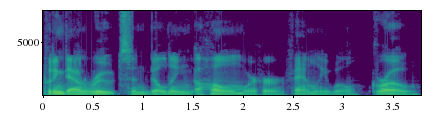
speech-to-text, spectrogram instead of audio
putting down roots and building a home where her family will grow.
